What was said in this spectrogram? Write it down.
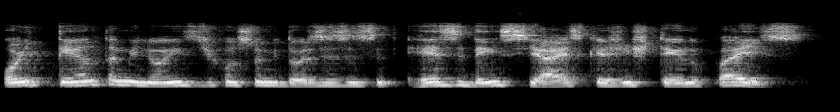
80 milhões de consumidores residenciais que a gente tem no país.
